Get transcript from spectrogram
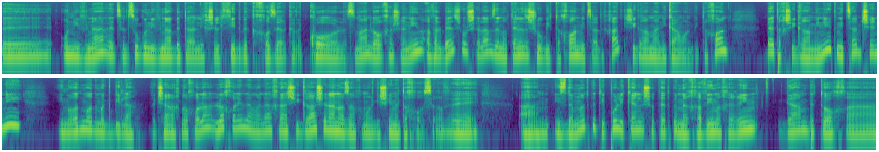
והוא נבנה, ואצל זוג הוא נבנה בתהליך של פידבק חוזר כזה כל הזמן, לאורך השנים, אבל באיזשהו שלב זה נותן איזשהו ביטחון מצד אחד, כי שגרה מעניקה המון ביטחון, בטח שגרה מינית, מצד שני, היא מאוד מאוד מגבילה. וכשאנחנו יכול, לא יכולים למלא אחרי השגרה שלנו, אז אנחנו מרגישים את החוסר. וההזדמנות בטיפול היא כן לשוטט במרחבים אחרים, גם בתוך ה...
